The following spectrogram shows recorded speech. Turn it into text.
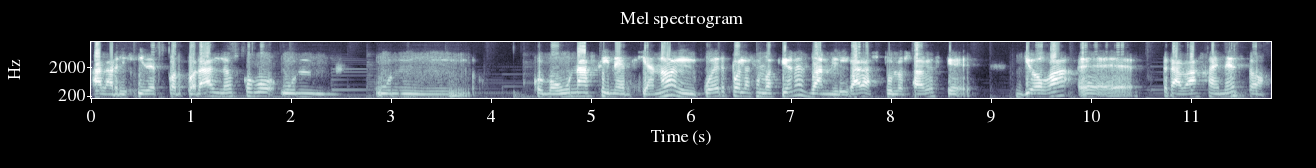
a la rigidez corporal, ¿no? Es como un, un como una sinergia, ¿no? El cuerpo, las emociones van ligadas, tú lo sabes que yoga eh, trabaja en eso.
